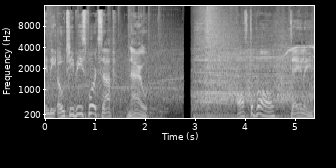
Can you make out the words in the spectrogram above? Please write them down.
in the OTB Sports app now. Off the ball daily.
